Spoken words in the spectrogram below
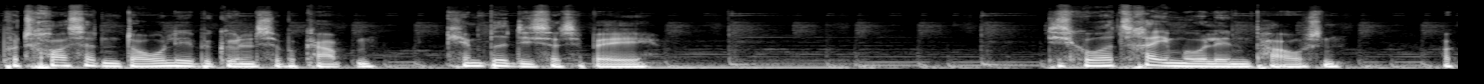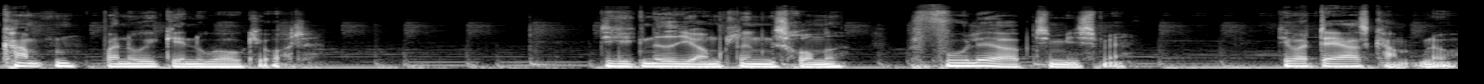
På trods af den dårlige begyndelse på kampen, kæmpede de sig tilbage. De scorede tre mål inden pausen, og kampen var nu igen uafgjort. De gik ned i omklædningsrummet, fulde af optimisme. Det var deres kamp nu.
